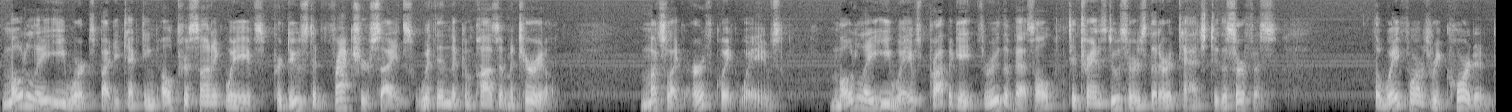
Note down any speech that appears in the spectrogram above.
Modal AE works by detecting ultrasonic waves produced at fracture sites within the composite material. Much like earthquake waves, modal AE waves propagate through the vessel to transducers that are attached to the surface. The waveforms recorded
